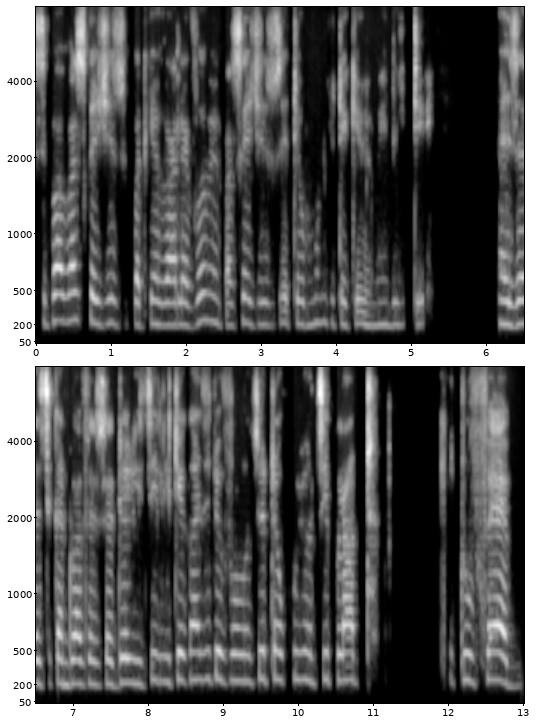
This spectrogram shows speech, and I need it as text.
c'est pas parce que Jésus n'a pas de valeur vrai mais parce que Jésus était au monde qui était humilité Isaïe 53 verset 2 il dit il était grandi devant Dieu tant qu'une petite plante qui est tout faible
